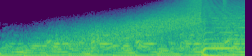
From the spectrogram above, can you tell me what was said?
Thank you.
